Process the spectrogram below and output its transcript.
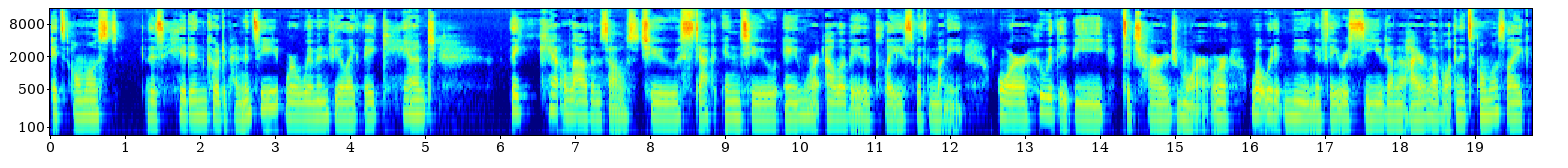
It's almost this hidden codependency where women feel like they can't, they can't allow themselves to step into a more elevated place with money or who would they be to charge more or what would it mean if they received on a higher level? And it's almost like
